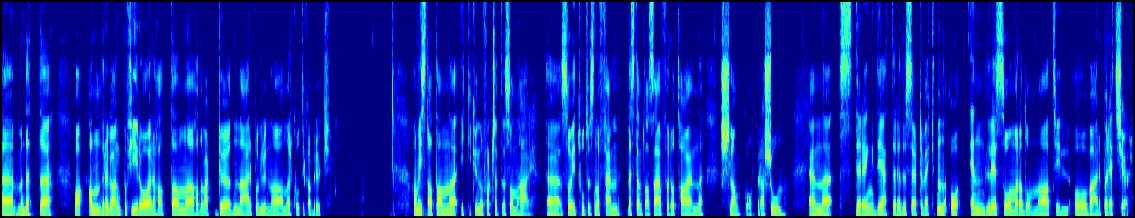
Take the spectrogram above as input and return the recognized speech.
eh, men dette var andre gang på fire år at han hadde vært døden nær pga. narkotikabruk. Han visste at han ikke kunne fortsette sånn her, eh, så i 2005 bestemte han seg for å ta en slankeoperasjon. En streng diett reduserte vekten, og endelig så Maradona til å være på rett kjøl.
